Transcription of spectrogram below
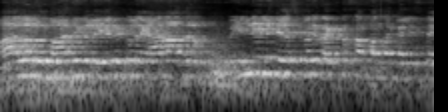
మాలలు బాధికులు ఎరుకులు యానాదులు పెళ్ళిళ్ళు చేసుకొని రక్త సంబంధం కలిస్తే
